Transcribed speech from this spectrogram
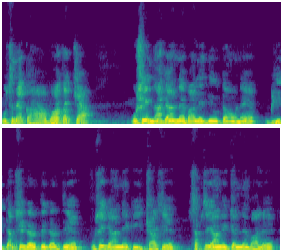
उसने कहा, बहुत अच्छा। उसे न जानने वाले देवताओं ने भीतर से डरते डरते उसे जानने की इच्छा से सबसे आगे चलने वाले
